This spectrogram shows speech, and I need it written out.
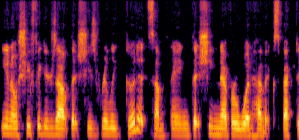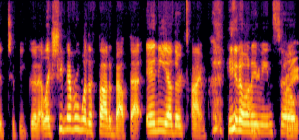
you know she figures out that she's really good at something that she never would have expected to be good at. Like she never would have thought about that any other time you know what i mean? So right.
